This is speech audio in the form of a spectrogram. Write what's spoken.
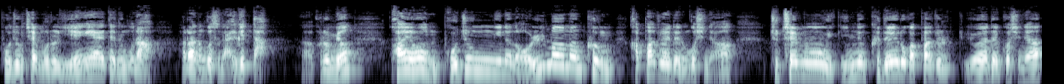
보증 채무를 이행해야 되는구나라는 것을 알겠다. 아, 그러면 과연 보증인은 얼마만큼 갚아줘야 되는 것이냐? 주채무 있는 그대로 갚아줘야 될 것이냐?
